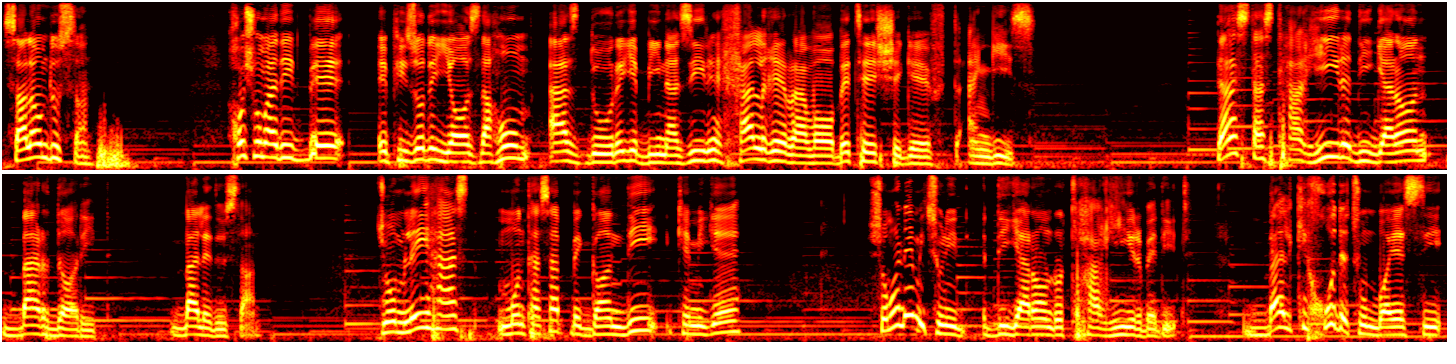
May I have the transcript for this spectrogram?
سلام دوستان. خوش اومدید به اپیزود یازدهم از دوره بینظیر خلق روابط شگفت انگیز. دست از تغییر دیگران بردارید. بله دوستان. جمله هست منتصب به گاندی که میگه شما نمی‌تونید دیگران رو تغییر بدید بلکه خودتون بایستی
